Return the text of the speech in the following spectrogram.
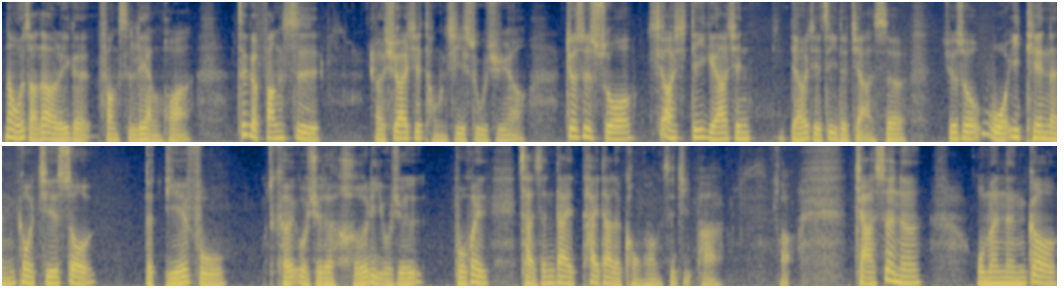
那我找到了一个方式量化，这个方式呃需要一些统计数据啊，就是说，要第一个要先了解自己的假设，就是说我一天能够接受的跌幅，可我觉得合理，我觉得。不会产生带太大的恐慌，是几趴？好，假设呢，我们能够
